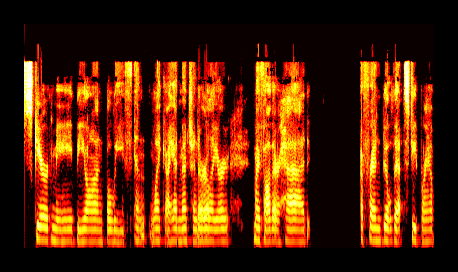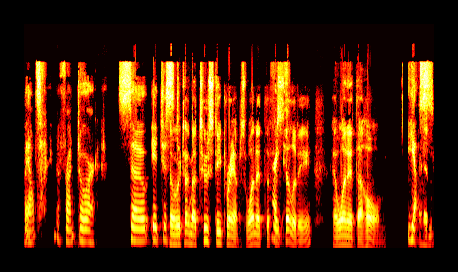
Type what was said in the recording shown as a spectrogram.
scared me beyond belief. And like I had mentioned earlier, my father had a friend build that steep ramp outside the front door. So it just, So we're talking about two steep ramps, one at the Right. facility and one at the home. yes. And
